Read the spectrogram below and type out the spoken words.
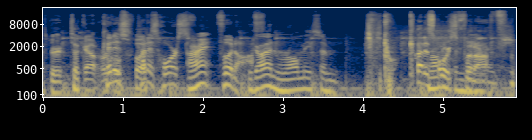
After it took out Cut Urkel's his, foot. cut his horse All right, foot off. go ahead and roll me some. cut his roll me horse some foot damage.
